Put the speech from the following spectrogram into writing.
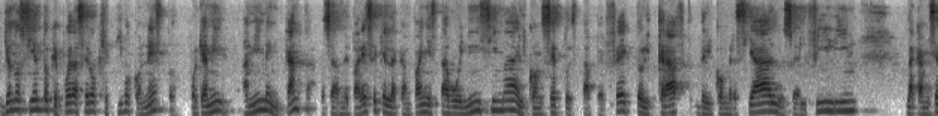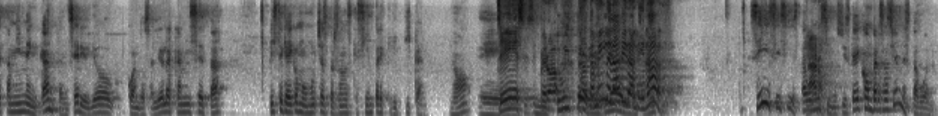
Yo no siento que pueda ser objetivo con esto, porque a mí, a mí me encanta. O sea, me parece que la campaña está buenísima, el concepto está perfecto, el craft del comercial, o sea, el feeling. La camiseta a mí me encanta, en serio. Yo cuando salió la camiseta, viste que hay como muchas personas que siempre critican, ¿no? Eh, sí, sí, sí, pero, pero también le da viralidad. Sí, sí, sí, está buenísimo. Si es que hay conversación, está bueno.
